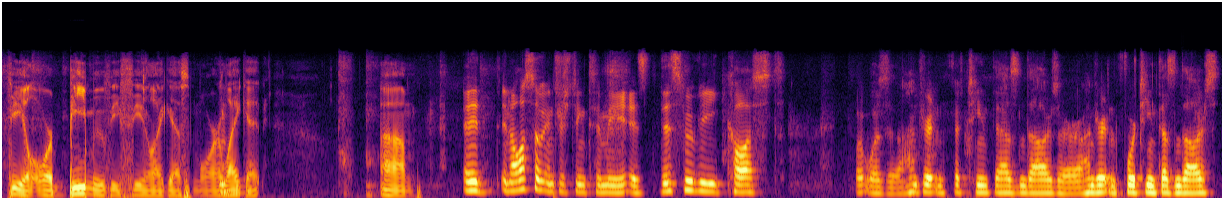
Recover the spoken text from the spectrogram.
feel or B movie feel, I guess, more Mhm. like it. Um, And it, and also interesting to me is this movie cost what was it, one hundred and fifteen thousand dollars or one hundred and fourteen thousand dollars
